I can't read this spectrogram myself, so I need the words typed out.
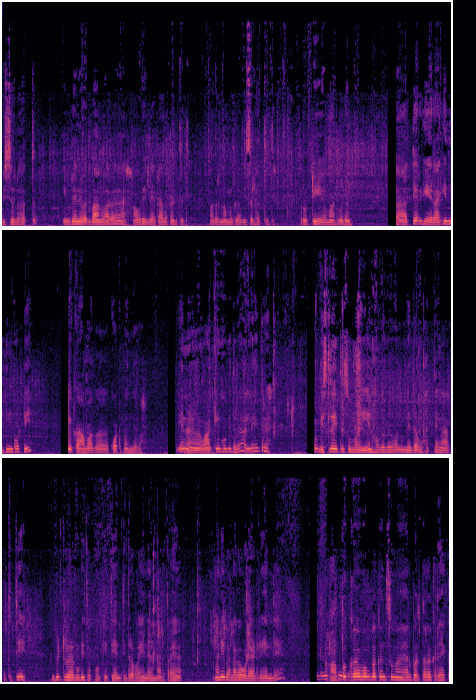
ಬಿಸಿಲು ಹತ್ತು. ಇವ್ರೇನು ಇವತ್ತು ಭಾನುವಾರ, ಅವ್ರಿಗೆ ಲೇಟ್ ಆದ್ರೆ ನಡೀತೈತಿ. ಆದ್ರೆ ನಮಗೆ ಬಿಸಿಲು ಹತ್ತೈತಿ. ರೊಟ್ಟಿ ಮಾಡಿಬಿಡೋಣ. ಅತ್ತೆಯರಿಗೆ ರಾಗಿ ಇದನ್ನು ಕೊಟ್ಟು ಅವಾಗ ಕೊಟ್ಟು ಬಂದೇವ. ಏನು ವಾಕಿಂಗ್ ಹೋಗಿದ್ರ? ಅಲ್ಲೇ ಇದ್ರೆ? ಬಿಸಿಲು ಐತಿ ಸುಮ್ಮ, ಏನು ಹೋಗೋದು? ಒಮ್ಮೆ ದಮ್ ಹತ್ತಂಗೆ ಹಾಕತೈತಿ ಬಿಟ್ರೆ ರೂಢಿ ತಪ್ಪು ಹೋಕೈತಿ ಅಂತಿದ್ರವ, ಏನೇನು ಮಾಡ್ತಾರ? ಮನೆ ಬಲಾಗ ಓಡಾಡ್ರಿ ಅಂದೆ. ಹಬ್ಬಕ್ಕೆ ಹೋಗ್ಬೇಕಂತ ಸುಮ್ಮ, ಯಾರು ಬರ್ತಾರ ಕರೆಯಕ?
